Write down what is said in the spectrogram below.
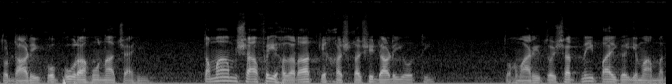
تو داڑھی کو پورا ہونا چاہیے۔ تمام شافی حضرات کی خشخشی داڑھی ہوتی۔ تو ہماری تو شرط نہیں پائی گئی امامت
